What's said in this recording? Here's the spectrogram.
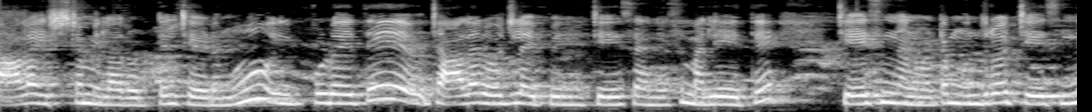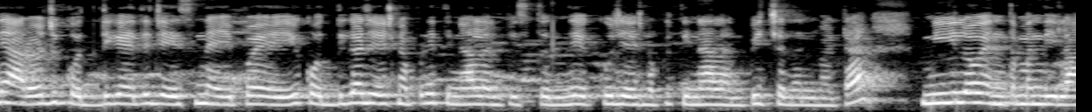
చాలా ఇష్టం ఇలా రొట్టెలు చేయడము. ఇప్పుడైతే చాలా రోజులు అయిపోయింది చేసి అనేసి మళ్ళీ అయితే చేసింది అనమాట ముందు రోజు చేసింది ఆ రోజు కొద్దిగా అయితే చేసింది అయిపోయాయి. కొద్దిగా చేసినప్పుడే తినాలనిపిస్తుంది ఎక్కువ చేసినప్పుడు తినాలనిపించదు అనమాట మీలో ఎంతమంది ఇలా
